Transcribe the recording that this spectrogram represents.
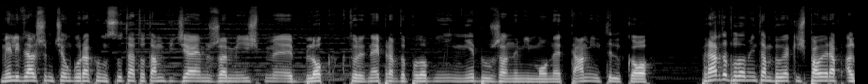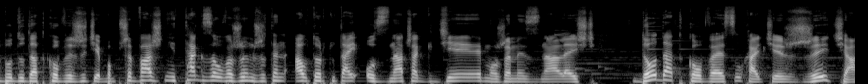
mieli w dalszym ciągu Raccoon Suita, to tam widziałem, że mieliśmy blok, który najprawdopodobniej nie był żadnymi monetami, tylko prawdopodobnie tam był jakiś power-up albo dodatkowe życie, bo przeważnie tak zauważyłem, że ten autor tutaj oznacza, gdzie możemy znaleźć dodatkowe, słuchajcie, życia.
